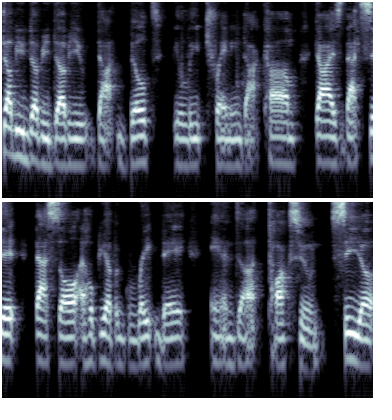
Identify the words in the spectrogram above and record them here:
www.builtelitetraining.com. Guys, that's it. That's all. I hope you have a great day and uh, talk soon. See ya.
